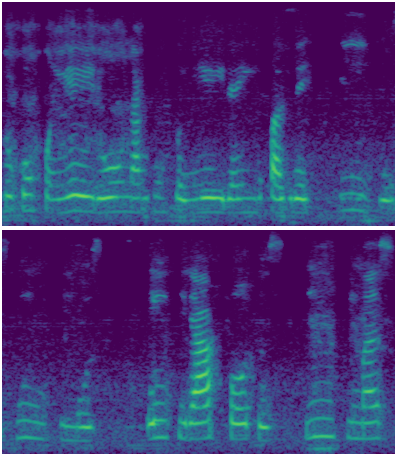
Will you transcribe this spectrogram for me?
no companheiro ou na companheira em fazer vídeos íntimos, em tirar fotos íntimas.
